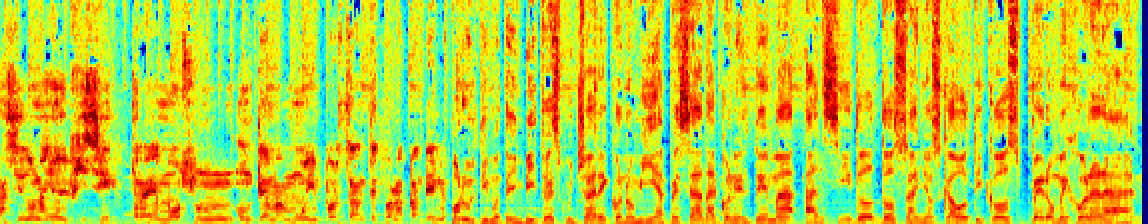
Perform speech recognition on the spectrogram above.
ha sido un año difícil, traemos un, un tema muy importante con la pandemia. Por último, te invito a escuchar Economía Pesada con el tema Han sido dos años caóticos, pero mejorarán.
